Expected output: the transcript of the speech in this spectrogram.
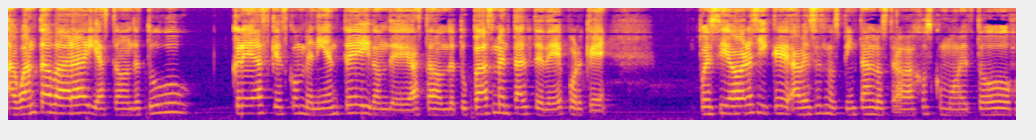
aguanta vara y hasta donde tú creas que es conveniente y donde hasta donde tu paz mental te dé, porque pues sí, ahora sí que a veces nos pintan los trabajos como de todo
